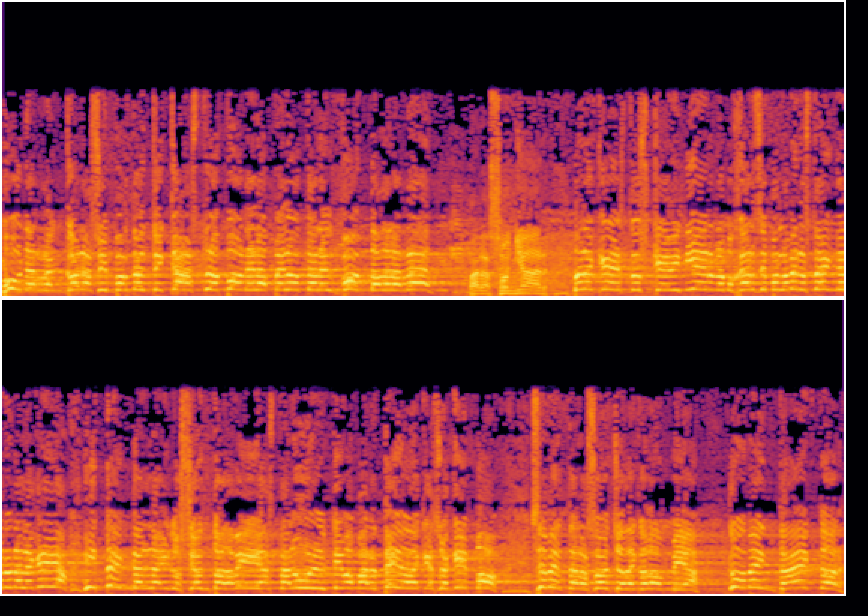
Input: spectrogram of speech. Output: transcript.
un arranconazo importante y Castro pone la pelota en el fondo de la red para soñar, para que estos que vinieron a mojarse por lo menos tengan una alegría y tengan la ilusión todavía hasta el último partido de que su equipo se meta a las 8 de Colombia. Comenta Héctor,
